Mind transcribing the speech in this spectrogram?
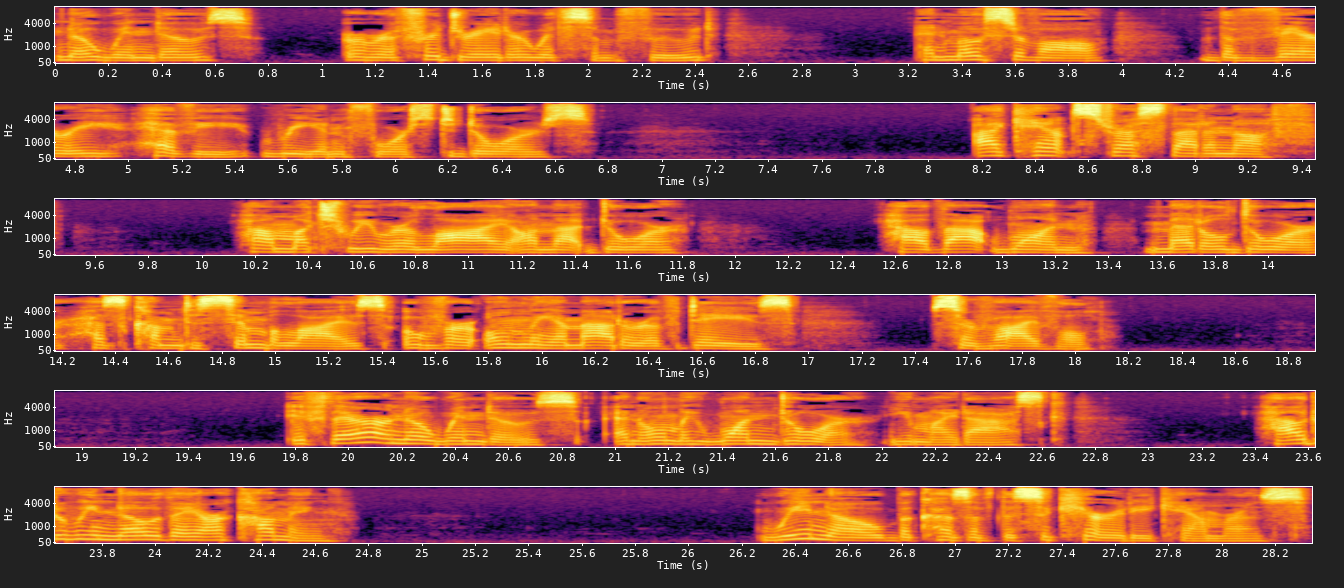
No windows, a refrigerator with some food, and most of all, the very heavy reinforced doors. I can't stress that enough. How much we rely on that door how that one metal door has come to symbolize, over only a matter of days, survival. If there are no windows and only one door, you might ask, how do we know they are coming? We know because of the security cameras.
